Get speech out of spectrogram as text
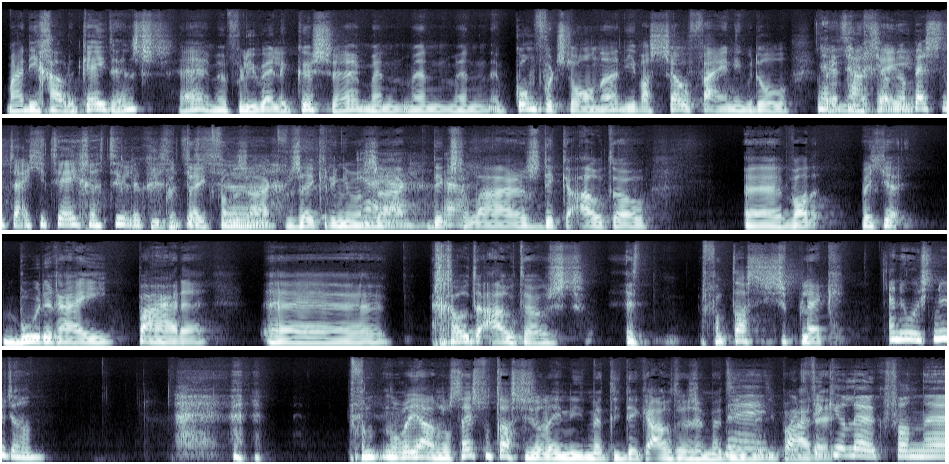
Maar die gouden ketens, hè, mijn fluwelen kussen, mijn, mijn, mijn comfortzone, die was zo fijn. Ik bedoel, Ja, dat houdt je ook nog best een tijdje tegen, tuurlijk. Dat hypotheek is, van de eh, zaak, verzekeringen van de zaak, dik ja. salaris, dikke auto. eh, wat, weet je, boerderij, paarden, eh, grote auto's, fantastische plek. En hoe is het nu dan? Van, nog, ja, nog steeds fantastisch, alleen niet met die dikke auto's en met, die, met die maar dat paarden. vind ik heel leuk. Van, eh,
